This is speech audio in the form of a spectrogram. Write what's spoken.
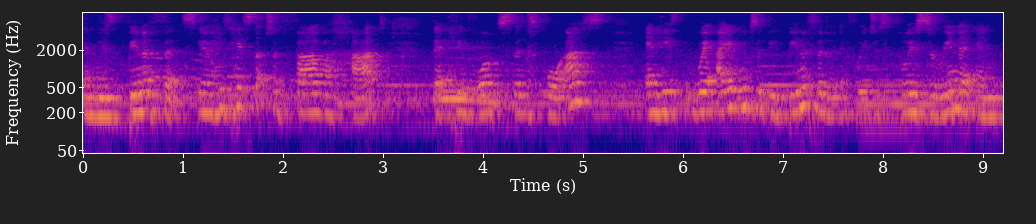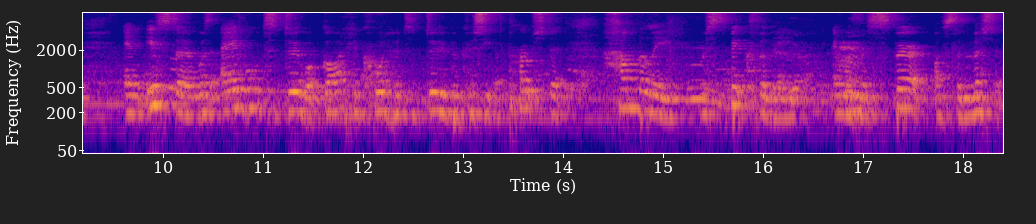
and there's benefits. You know, He has such a father heart that He wants things for us, and He's we're able to be benefited if we just fully surrender. And and Esther was able to do what God had called her to do because she approached it humbly, respectfully, and with a spirit of submission.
